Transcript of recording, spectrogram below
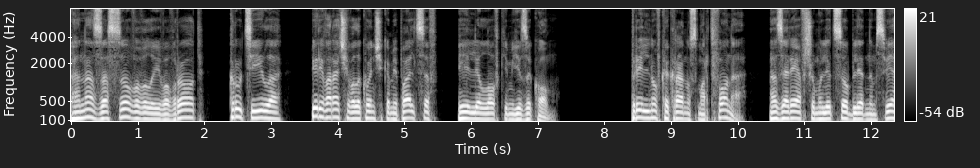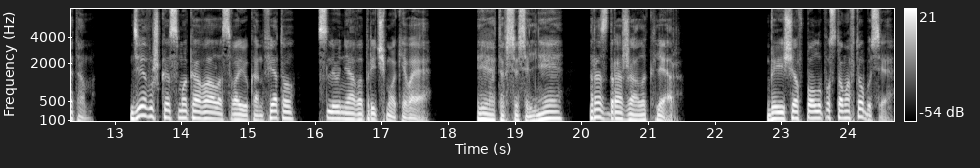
Она засовывала его в рот, крутила, переворачивала кончиками пальцев или ловким языком. Прильнув к экрану смартфона, озарявшему лицо бледным светом, девушка смаковала свою конфету, слюняво причмокивая. И это все сильнее раздражала Клер. Да еще в полупустом автобусе.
